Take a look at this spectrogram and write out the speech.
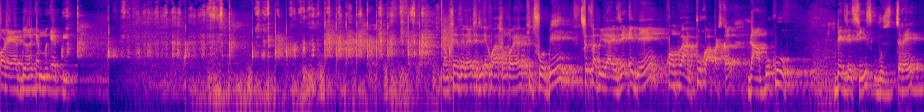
horaire d'un MRU. Donc, ces élèves, c'est une équation horaire qu'il faut bien se familiariser et bien comprendre. Pourquoi? Parce que dans beaucoup d'exercices, vous, allez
